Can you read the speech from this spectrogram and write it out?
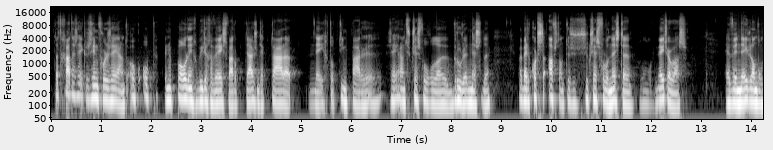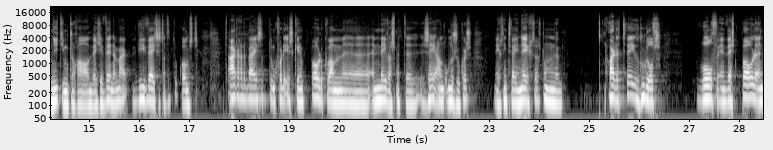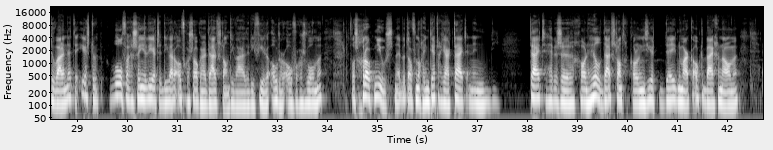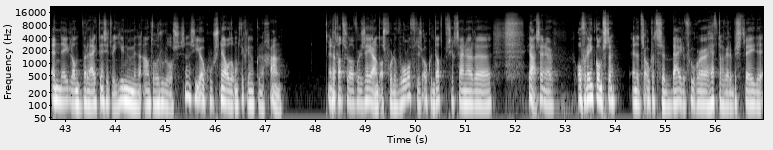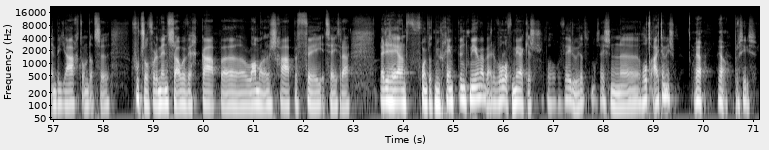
Dat gaat in zekere zin voor de zeearend ook op. Ik ben in Polen in gebieden geweest waar op duizend hectare 9 tot 10 paren zeearend succesvol broeden, nestelden. Waarbij de kortste afstand tussen succesvolle nesten 100 meter was. Hebben we in Nederland nog niet, die moeten nog al een beetje wennen. Maar wie weet is dat de toekomst. Aardige erbij is dat toen ik voor de eerste keer in Polen kwam uh, en mee was met de zeearendonderzoekers, 1992, toen uh, waren er twee roedels wolven in West-Polen. En toen waren net de eerste wolven gesignaleerd. Die waren overgestoken naar Duitsland. Die waren de rivier de Oder overgezwommen. Dat was groot nieuws. Dan hebben we het over nog in 30 jaar tijd. En in die tijd hebben ze gewoon heel Duitsland gekoloniseerd. Denemarken ook erbij genomen. En Nederland bereikt. En zitten we hier nu met een aantal roedels. Dus dan zie je ook hoe snel de ontwikkelingen kunnen gaan. En dat geldt zowel voor de zeearend als voor de wolf. Dus ook in dat opzicht zijn er, uh, ja, zijn er overeenkomsten. En dat is ook dat ze beide vroeger heftig werden bestreden en bejaagd, omdat ze voedsel voor de mens zouden wegkapen, lammeren, schapen, vee, et cetera. Bij de zeearend vormt dat nu geen punt meer, maar bij de wolf merk je, zoals op de Hoge Veluwe, dat het nog steeds een uh, hot item is. Ja, ja, precies.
